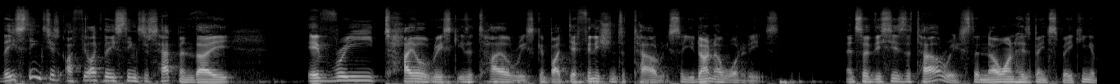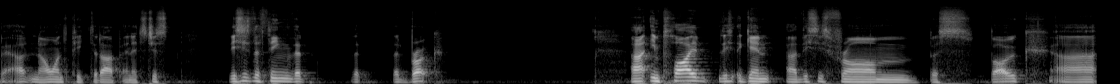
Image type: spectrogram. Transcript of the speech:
these things just, I feel like these things just happen. They, every tail risk is a tail risk, and by definition, it's a tail risk. So you don't know what it is. And so this is the tail risk that no one has been speaking about. No one's picked it up, and it's just this is the thing that that that broke. Uh, implied this, again. Uh, this is from Bespoke. Uh,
